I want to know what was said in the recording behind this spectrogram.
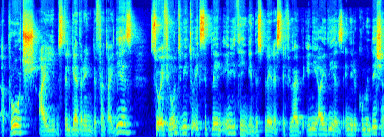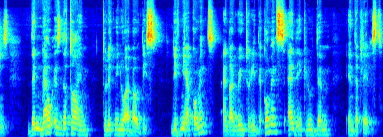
approach, I'm still gathering different ideas. So if you want me to explain anything in this playlist, if you have any ideas, any recommendations, then now is the time to let me know about this. Leave me a comment and I'm going to read the comments and include them in the playlist.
